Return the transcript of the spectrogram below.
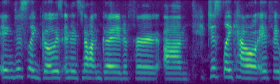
it just like goes and it's not good for um just like how if it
